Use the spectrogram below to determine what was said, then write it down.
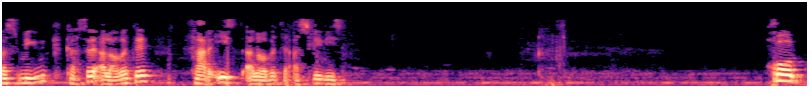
پس میگیم که کسره علامت فرعی است علامت اصلی نیست. خب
